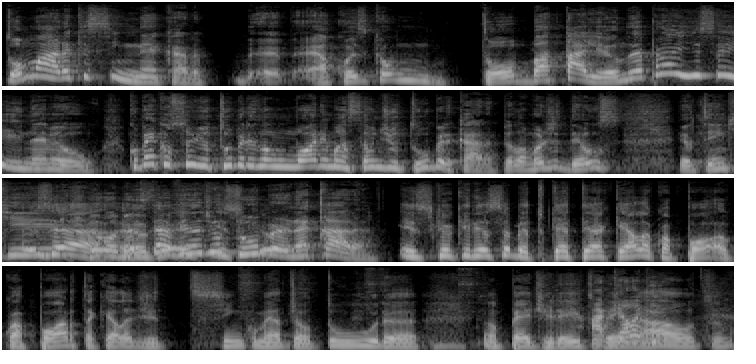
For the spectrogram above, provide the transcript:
Tomara que sim, né, cara? É é a coisa que eu tô batalhando é pra isso aí, né, meu? Como é que eu sou youtuber e não moro em mansão de youtuber, cara? Pelo amor de Deus. Eu tenho que, é, pelo menos, eu ter a vida de youtuber, né, cara? Isso que eu queria saber. Tu quer ter aquela com a, com a porta, aquela de 5 metros de altura, um pé direito Aquela bem que- alto.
